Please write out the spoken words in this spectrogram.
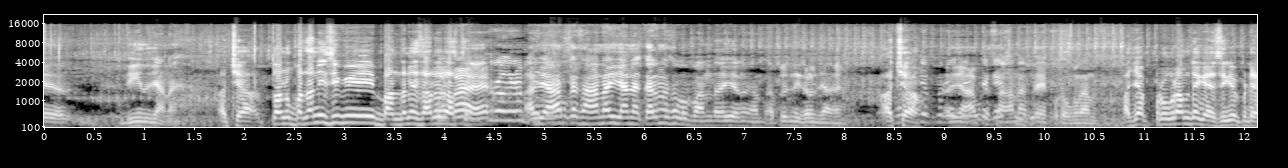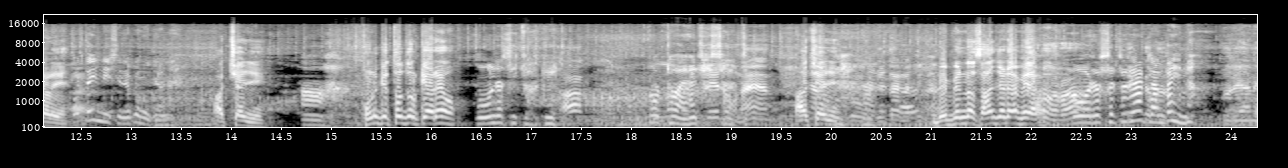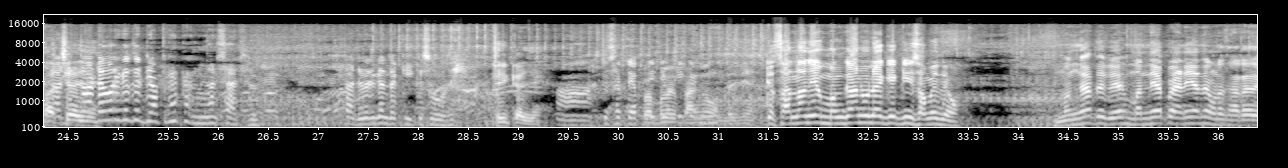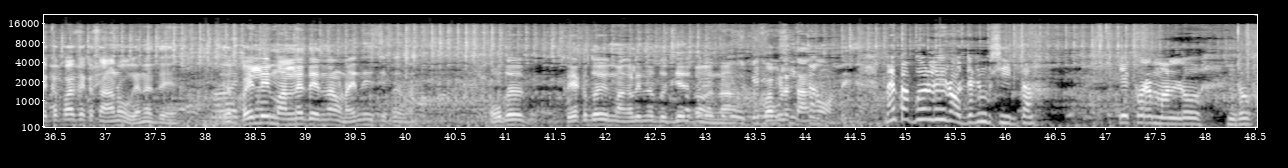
ਜੀਂਦ ਜਾਣਾ। ਹੈ ਅੱਛਾ ਤੁਹਾਨੂੰ ਪਤਾ ਨਹੀਂ ਸੀ ਵੀ ਬੰਦ ਨੇ ਸਾਰੇ ਰਸਤੇ? ਅਸੀਂ ਆਪ ਕਿਸਾਨ ਆ ਜਾਣਾ ਕਰਨ ਸਭ ਬੰਦ ਹੈ ਆਪੇ ਨਿਕਲ ਜਾਣਾ। ਅੱਛਾ। ਅਸੀਂ ਆਪ ਕਿਸਾਨ ਆ ਤੇ ਪ੍ਰੋਗਰਾਮ ਅੱਛਾ ਪ੍ਰੋਗਰਾਮ ਤੇ ਗਏ ਸੀਗੇ ਪਟਿਆਲੇ। ਪਤਾ ਹੀ ਨਹੀਂ ਸੀ ਨਾ ਕਿ ਹੋ ਜਾਣਾ। ਅੱਛਾ ਜੀ। ਹਾਂ। ਹੁਣ ਕਿੱਥੋਂ ਤੁਰ ਕੇ ਆ ਰਹੇ ਹੋ? ਹੁਣ ਅਸੀਂ ਚੜ ਕੇ ਉੱਥੋਂ ਆਏ ਹੈ ਅੱਛਾ ਜੀ। ਬੇਬੇ ਦਾ ਸਾਹ ਚੜਿਆ ਪਿਆ। ਹੋਰ ਸੱਚਿਆ ਜਾਂਦਾ ਹੀ ਨਾ। ਅੱਛਾ ਜੀ। ਤੁਹਾਡੇ ਵਰਗੇ ਤੇ ਡਿਊਟੀਆਂ ਕਰਨੀਆਂ ਸਾਥ ਤੁਹਾਡੇ ਵਰਗੇ ਦਾ ਕੀ ਕਸੂਰ ਹੈ? ਠੀਕ ਹੈ ਜੀ। ਹਾਂ ਤੁਸੀਂ ਤੇ ਆਪਣੀ ਪਬਲਿਕ ਡਿਊਟੀ ਕਰਨੀ। ਹੁੰਦਾ ਜੀ ਕਿਸਾਨਾਂ ਦੀਆਂ ਮੰਗਾਂ ਨੂੰ ਲੈ ਕੇ ਕੀ ਸਮਝਦੇ ਹੋ? ਮੰਗਾ ਤੇ ਵੇਖ ਮੰਨਿਆ ਪੈਣੀਆਂ ਤੇ ਹੁਣ ਸਾਰਾ ਇੱਕ ਪਾਸੇ ਕਿਸਾਨ ਹੋ ਗਏ ਨੇ ਤੇ। ਪਹਿਲੇ ਹੀ ਮੰਨ ਲੈ ਤੇ ਇੰਨਾ ਹੋਣਾ ਹੀ ਨਹੀਂ ਸੀ ਫਿਰ ਉਹ ਤਾਂ ਇੱਕ ਦੋ ਹੀ ਮੰਗ ਲੈਂਦੇ ਦੂਜੇ ਚ ਭਾਵੇਂ ਨਾ। ਪਬਲਿਕ ਤੰਗ ਹੋਣ ਦੀ ਮੈਂ ਪੱਪੂ ਲਈ ਰੋਜ਼ ਦੀ ਮੁਸੀਬਤਾਂ ਇੱਕ ਵਾਰ ਮੰਨ ਲਓ ਦੋ।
